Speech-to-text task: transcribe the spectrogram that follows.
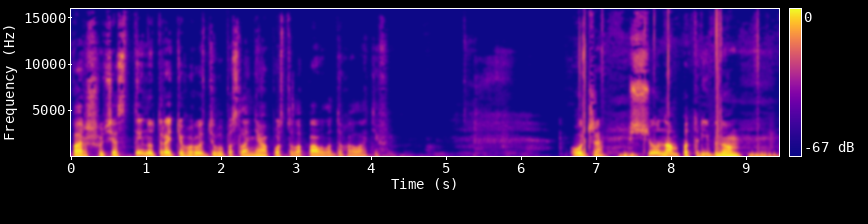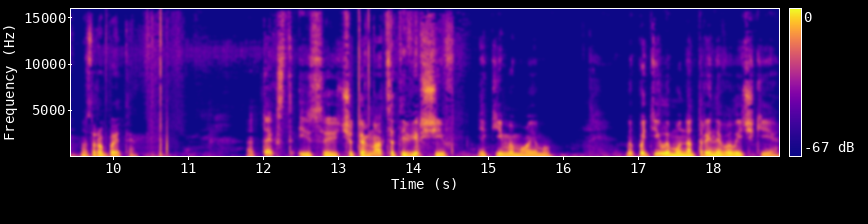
першу частину третього розділу послання апостола Павла до Галатів. Отже, що нам потрібно зробити? Текст із 14 віршів, які ми маємо. Ми поділимо на три невеличкі е,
